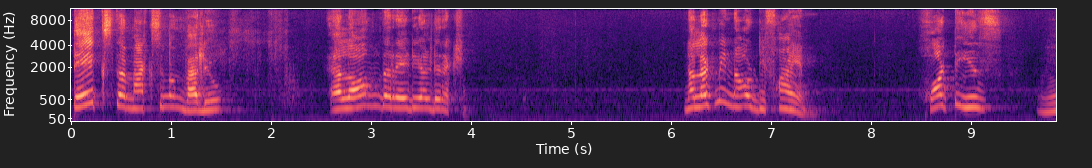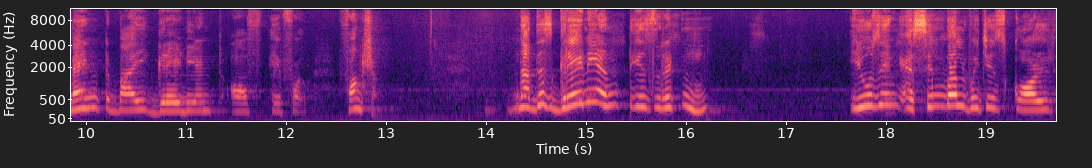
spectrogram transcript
takes the maximum value along the radial direction. Now, let me now define what is meant by gradient of a fu function. Now, this gradient is written using a symbol which is called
